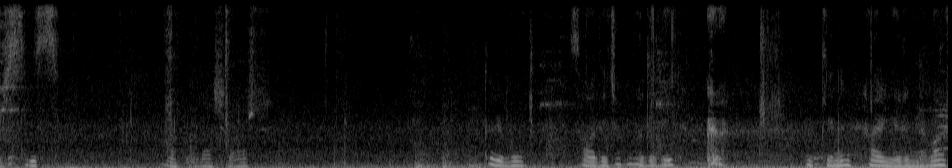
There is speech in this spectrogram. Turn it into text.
işsiz arkadaşlar. Tabii bu sadece burada değil. Ülkenin her yerinde var.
